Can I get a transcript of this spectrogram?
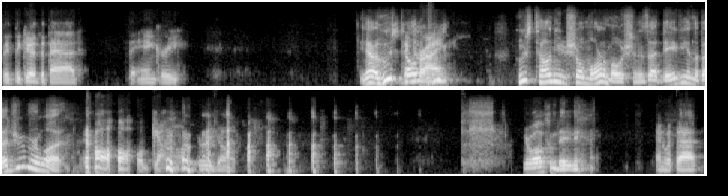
The, the good, the bad, the angry, Yeah, who's telling crying. who's, who's telling you to show more emotion? Is that Davy in the bedroom or what? Oh God! Here we go. You're welcome, Davy. And with that,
